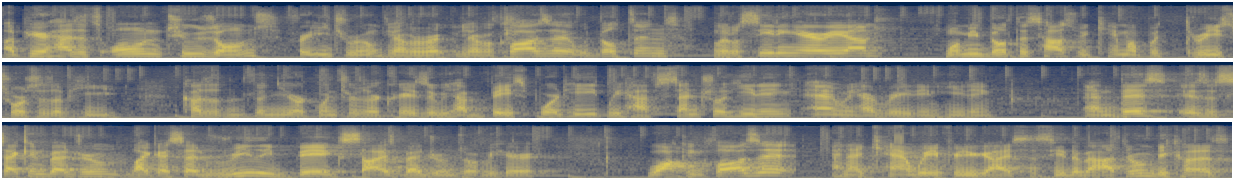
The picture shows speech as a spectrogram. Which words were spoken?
Up here has its own two zones for each room. You have a, you have a closet with built-ins, a little seating area. When we built this house, we came up with three sources of heat because the New York winters are crazy. We have baseboard heat, we have central heating, and we have radiant heating. And this is a second bedroom. Like I said, really big size bedrooms over here. Walk-in closet, and I can't wait for you guys to see the bathroom because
